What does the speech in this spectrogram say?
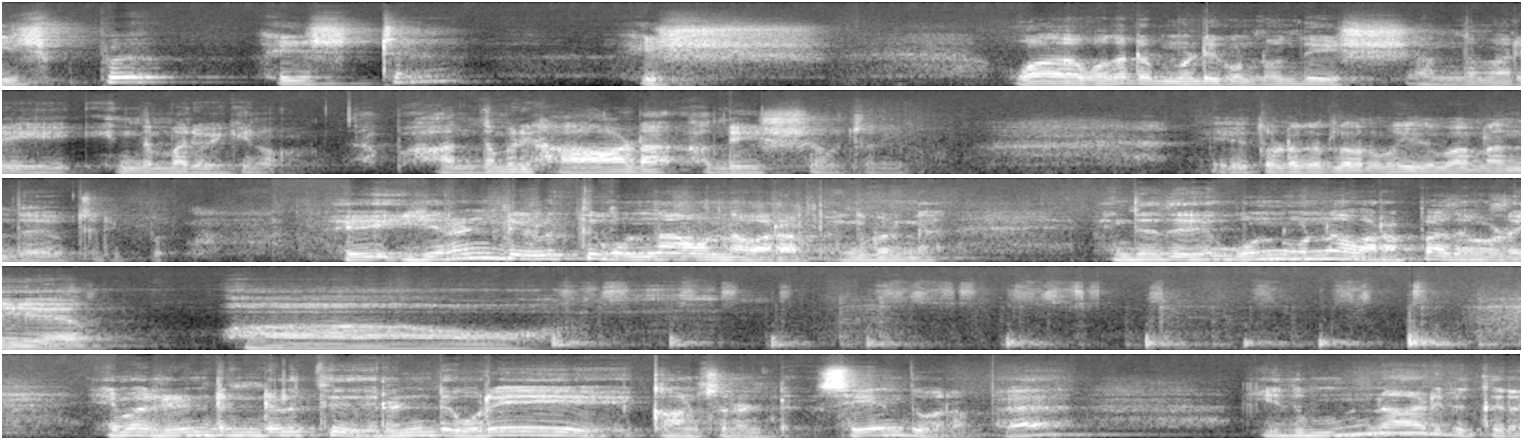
இஷ்பு இஷ்ட இஷ் உதட்ட முன்னாடி கொண்டு வந்து இஷ் அந்த மாதிரி இந்த மாதிரி வைக்கணும் அப்போ அந்த மாதிரி ஹார்டாக அந்த இஷ்ஷை வச்சுருக்கணும் தொடக்கத்தில் வரும்போது இது மாதிரிலாம் இந்த உச்சரிப்பு. இரண்டு எழுத்து ஒன்றா ஒன்றா வரப்போ இங்கே பாருங்க. இந்த இது ஒன்று ஒன்றா வரப்போ அதோடைய இது மாதிரி ரெண்டு ரெண்டு எழுத்து ரெண்டு ஒரே கான்சனண்ட் சேர்ந்து வரப்போ இது முன்னாடி இருக்கிற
